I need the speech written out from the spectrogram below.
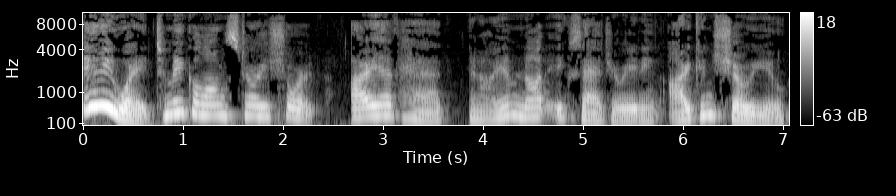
Anyway, to make a long story short, I have had, and I am not exaggerating. I can show you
